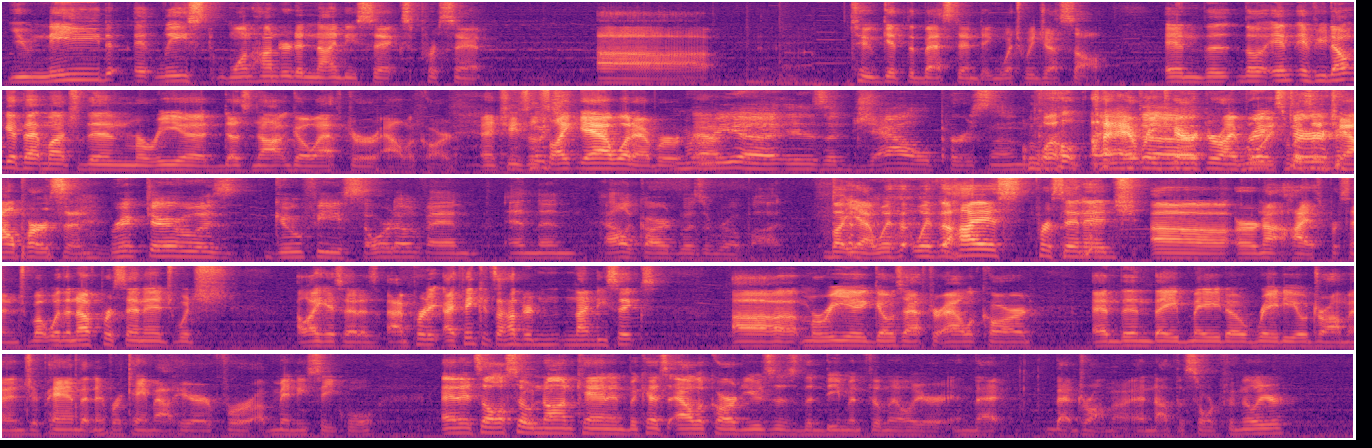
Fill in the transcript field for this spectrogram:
You need at least 196% uh, to get the best ending, which we just saw. And the the and if you don't get that much, then Maria does not go after Alucard, and she's just Which- like, yeah, whatever. Uh, Maria is a jowl person. well, And, every uh, character I voiced was a Richter- Jow person. Richter was goofy, sort of, and and then Alucard was a robot. But yeah, with with the highest percentage, uh, or not highest percentage, but with enough percentage, which, like I said, is I'm pretty. I think it's 196. Uh, Maria goes after Alucard, and then they made a radio drama in Japan that never came out here for a mini sequel, and it's also non-canon because Alucard uses the demon familiar in that that drama and not the sword familiar,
